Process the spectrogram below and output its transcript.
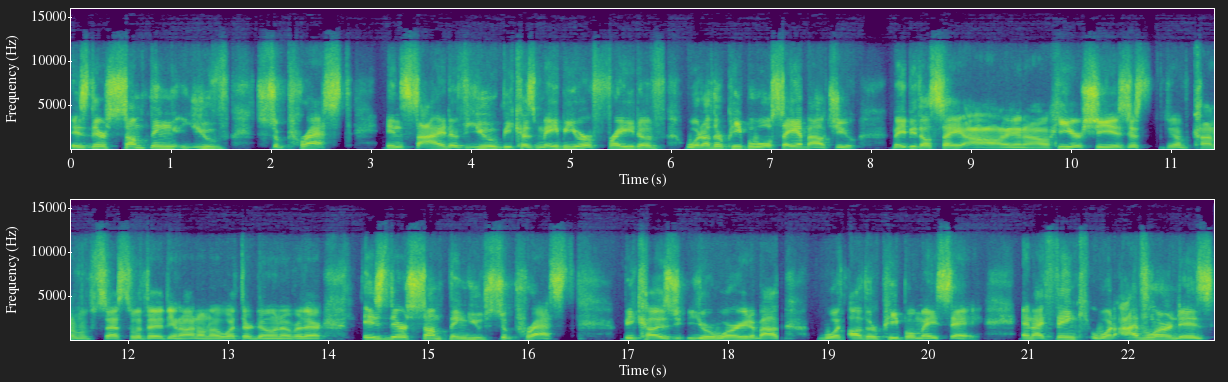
Is there something you've suppressed inside of you because maybe you're afraid of what other people will say about you? Maybe they'll say, oh, you know, he or she is just, you know, kind of obsessed with it. You know, I don't know what they're doing over there. Is there something you've suppressed because you're worried about what other people may say. And I think what I've learned is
